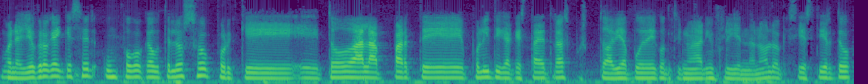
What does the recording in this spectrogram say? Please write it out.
Bueno, yo creo que hay que ser un poco cauteloso porque eh, toda la parte política que está detrás pues todavía puede continuar influyendo, ¿no? Lo que sí es cierto,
